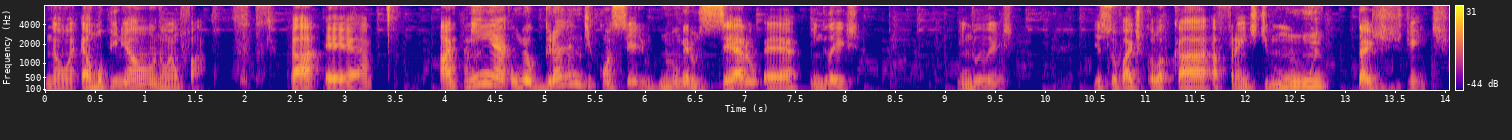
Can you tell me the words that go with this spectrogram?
Não é, é uma opinião, não é um fato. Tá? É, a minha, o meu grande conselho número zero é inglês. Inglês. Isso vai te colocar à frente de muita gente.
